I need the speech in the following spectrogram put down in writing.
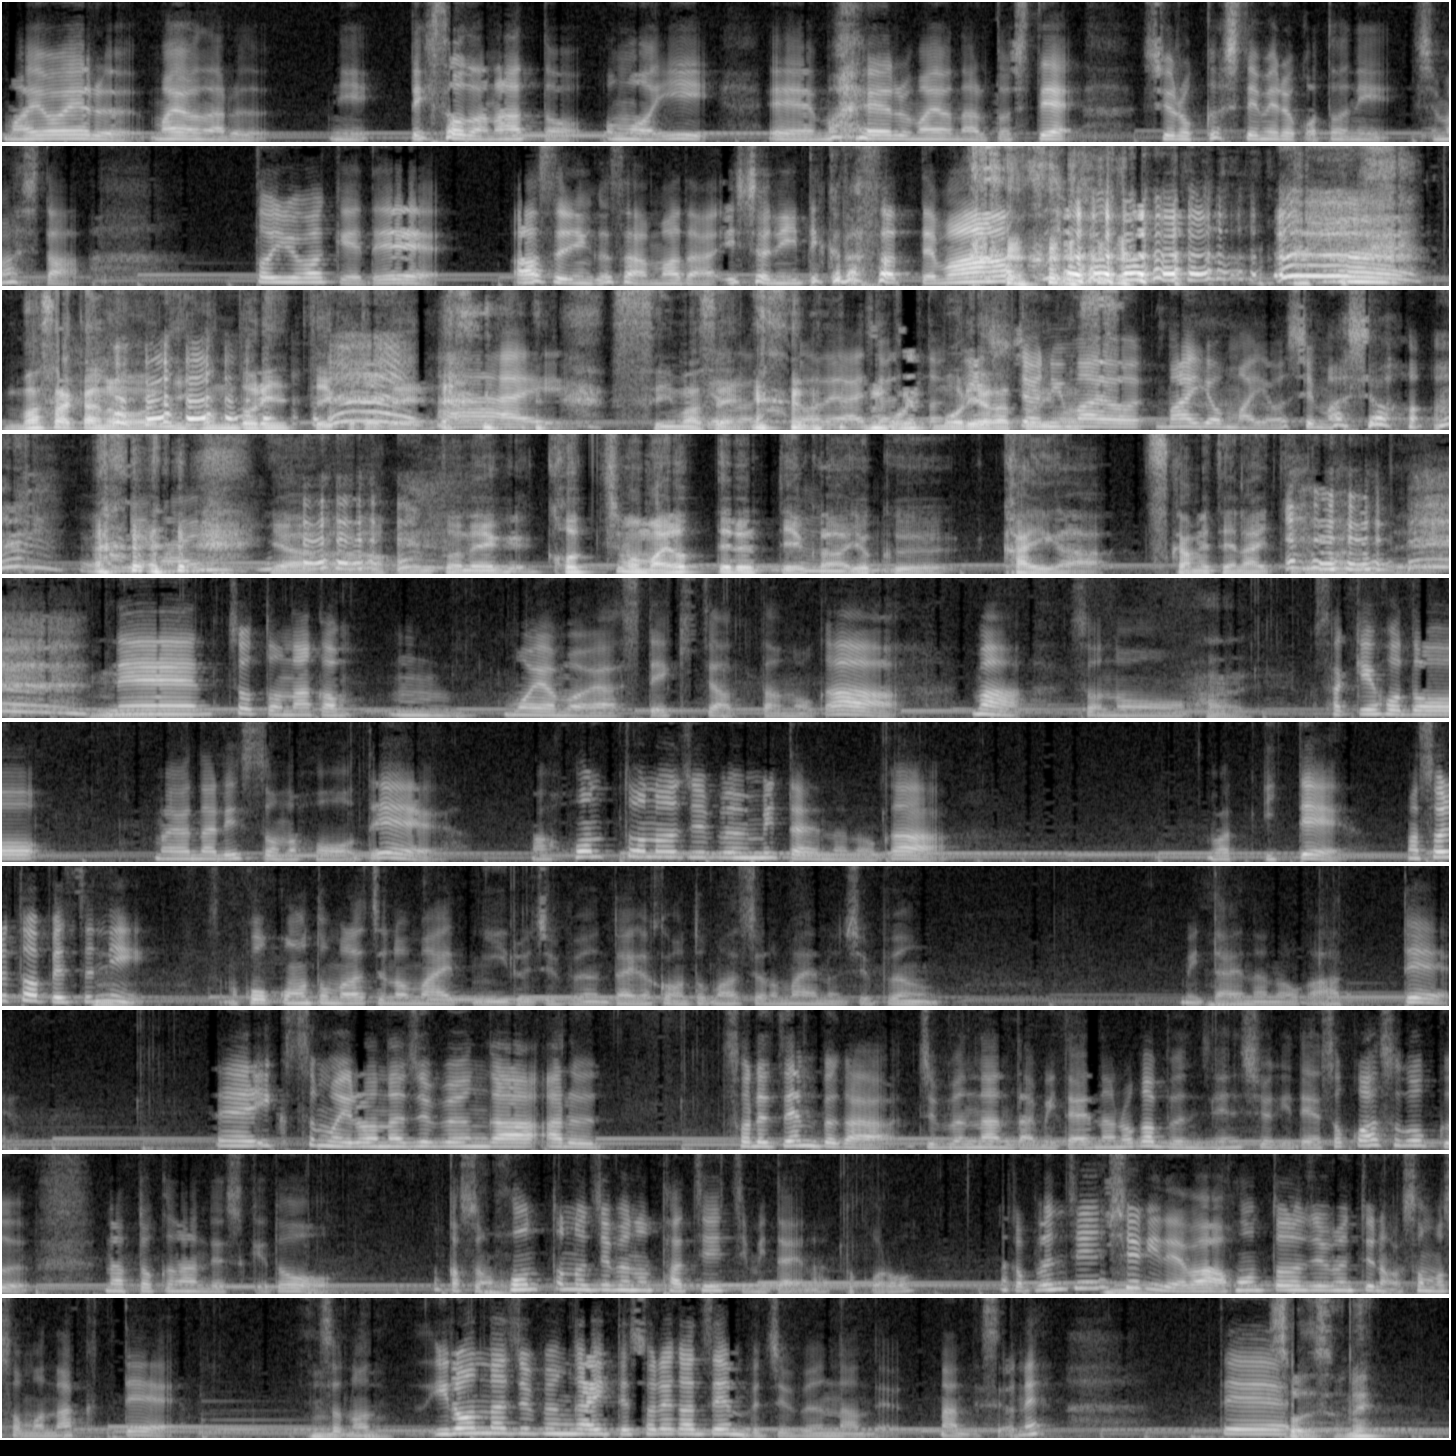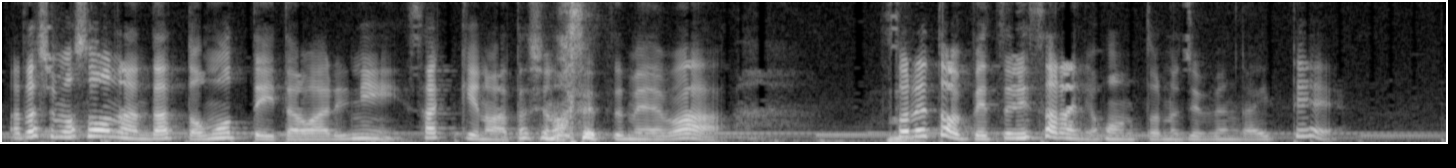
迷えるマヨナルにできそうだなと思い、えー、迷えるマヨナルとして収録してみることにしました。というわけでアースリングさんまだ一緒にいてくださってます。まさかの日本撮りということで、はい、すいません。盛り上がっております。一緒にマヨマヨしましょう。いや本当ねこっちも迷ってるっていうか、うん、よく回がつかめてないっていうのがあるんで。うん、ねちょっとなんかうんもやもやしてきちゃったのがまあその、はい、先ほどマヨナリストの方でまあ、本当の自分みたいなのが、まいて、まあ、それとは別に、その高校の友達の前にいる自分大学の友達の前の自分みたいなのがあってでいくつもいろんな自分があるそれ全部が自分なんだみたいなのが文人主義でそこはすごく納得なんですけどなんかその本当の自分の立ち位置みたいなところ。なんか文人主義では本当の自分っていうのがそもそもなくてそのいろんな自分がいてそれが全部自分なんだよなんですよね。でそうですよね私もそうなんだと思っていた割にさっきの私の説明はそれとは別にさらに本当の自分がいて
